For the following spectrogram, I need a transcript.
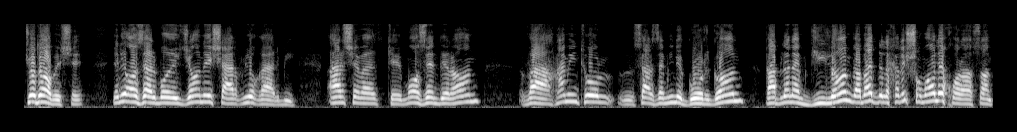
جدا بشه. یعنی آذربایجان شرقی و غربی. عرض شود که مازندران و همینطور سرزمین گرگان قبلا هم گیلان و بعد بالاخره شمال خراسان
